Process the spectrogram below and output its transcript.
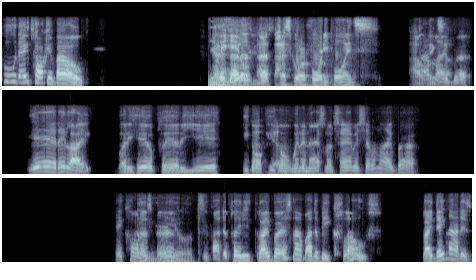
Who they talking about? Yeah. They got us Got messed- to score 40 points. I don't I'm think like, so. bro, yeah, they like Buddy Hield, Player of the Year. He gon' he yeah. gonna win a national championship. I'm like, bro, they caught us early. We about to play these like, bro. It's not about to be close. Like they not as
